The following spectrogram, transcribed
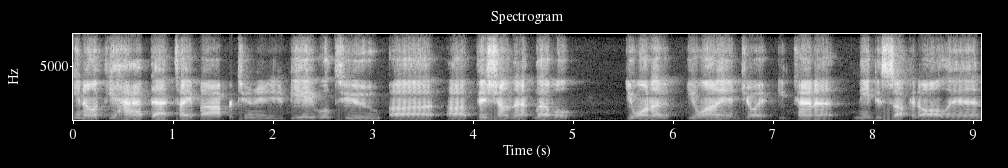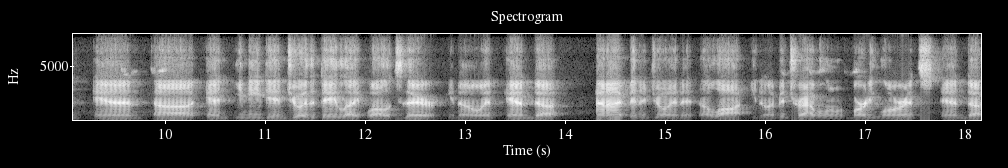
you know if you have that type of opportunity to be able to uh, uh, fish on that level, you want to you want to enjoy it. You kind of need to suck it all in, and uh, and you need to enjoy the daylight while it's there, you know, and and uh, and I've been enjoying it a lot. You know, I've been traveling with Marty Lawrence and uh,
